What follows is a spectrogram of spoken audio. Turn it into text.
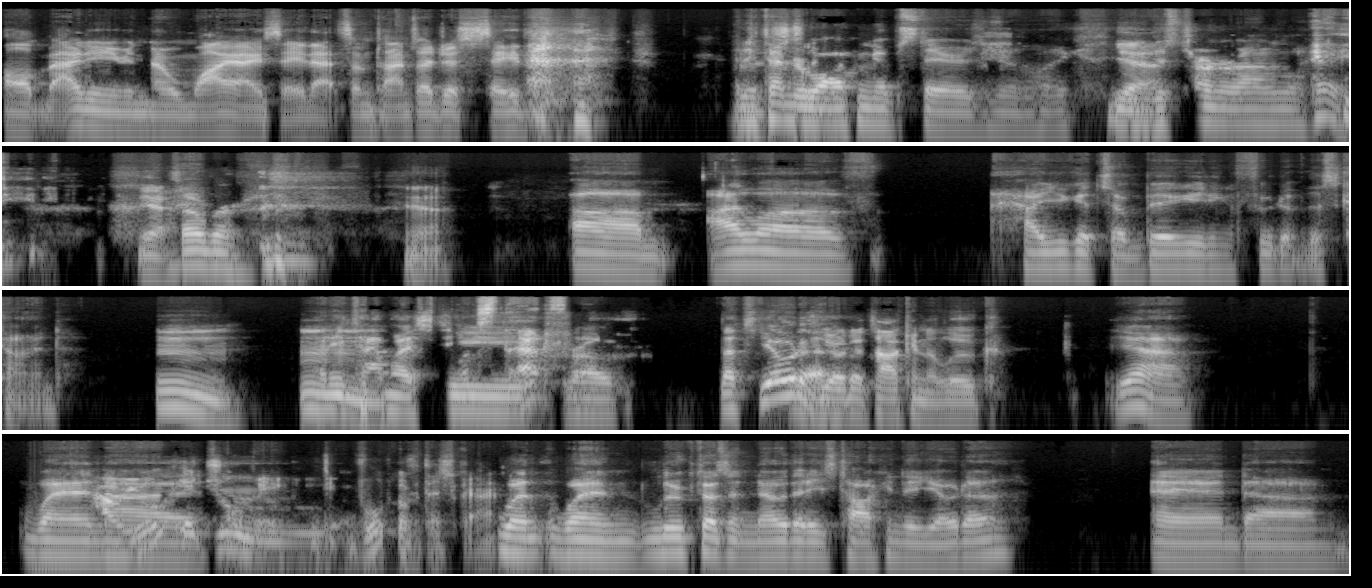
all I didn't even know why I say that sometimes. I just say that. Anytime you're like- walking upstairs, you're like, Yeah. you just turn around and like, hey, Yeah. it's over. Yeah. Um, I love how you get so big eating food of this kind. Mm, mm. Anytime I see that from? like that's Yoda. Yoda. Talking to Luke. Yeah. When How you uh, get so big eating food of this guy? when when Luke doesn't know that he's talking to Yoda, and um,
